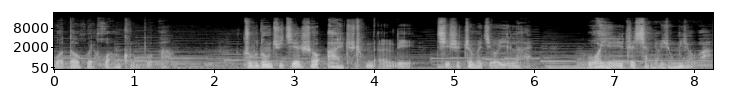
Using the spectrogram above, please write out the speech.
我都会惶恐不安。主动去接受爱这种能力，其实这么久以来，我也一直想要拥有啊。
